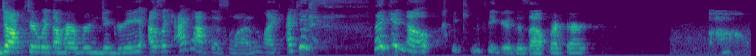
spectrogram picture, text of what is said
doctor with a Harvard degree." I was like, "I got this one. Like, I can, I can help. I can figure this out for her." Oh wow.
